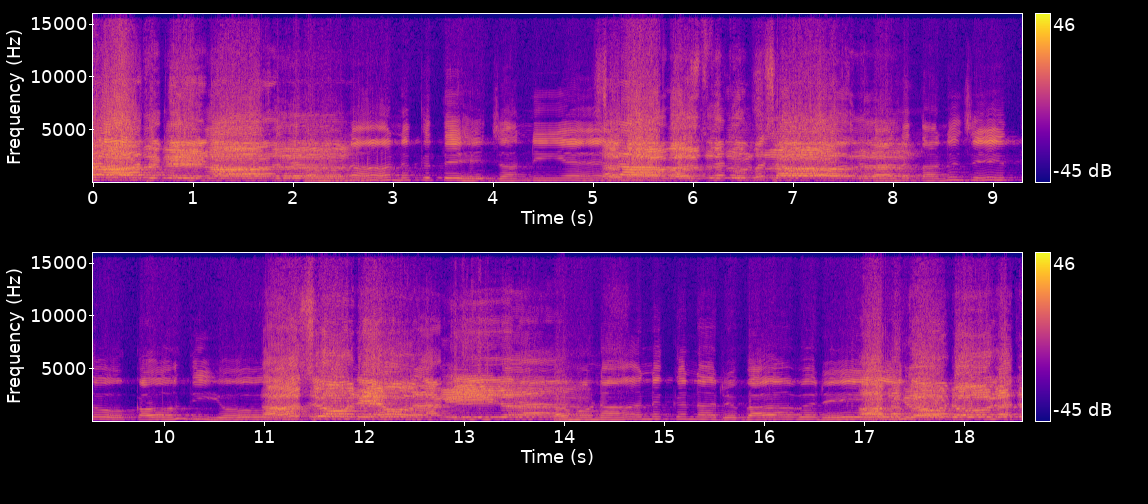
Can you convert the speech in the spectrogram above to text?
ਨਾਥ ਕੇ ਨਾਥ। ਕਹੋ ਨਾਨਕ ਤੇ ਜਾਨੀਐ। ਸਦਾ ਬਸਤ ਤੁਮ ਸਾਧ। ਤਨ ਤਨ ਜੀ ਤੋ ਕਉ ਦਿਓ। ਦਾਸਿਓ ਨੇ ਹੋ ਨਕੀਰ ਕਹੋ ਨਾਨਕ ਨਰ ਬਾਵਰੇ। ਆਪ ਕਿਉ ਡੋਲਤ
